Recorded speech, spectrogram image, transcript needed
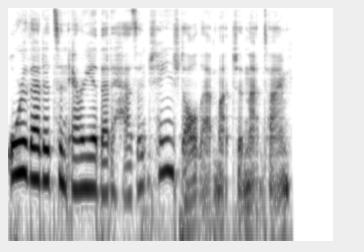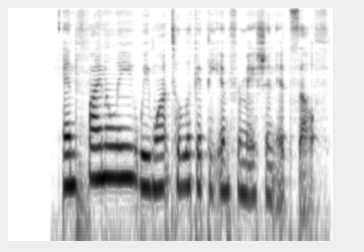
or that it's an area that hasn't changed all that much in that time. And finally, we want to look at the information itself.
